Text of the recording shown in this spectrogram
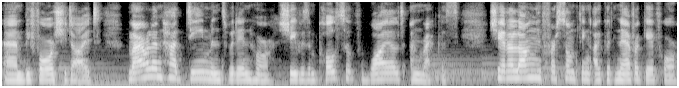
um, before she died. Marilyn had demons within her. She was impulsive, wild, and reckless. She had a longing for something I could never give her.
